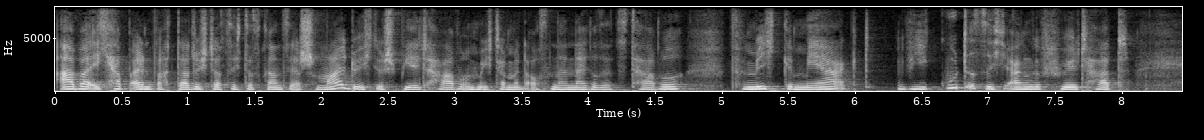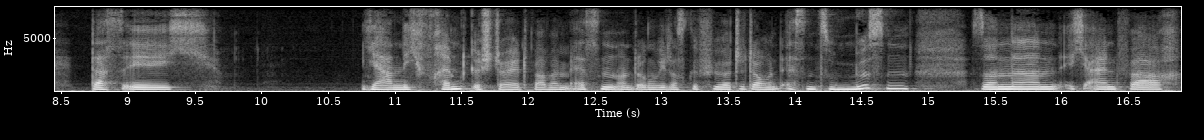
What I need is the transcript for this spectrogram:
Aber ich habe einfach dadurch, dass ich das Ganze ja schon mal durchgespielt habe und mich damit auseinandergesetzt habe, für mich gemerkt, wie gut es sich angefühlt hat, dass ich ja nicht fremdgesteuert war beim Essen und irgendwie das Gefühl hatte, dauernd essen zu müssen, sondern ich einfach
